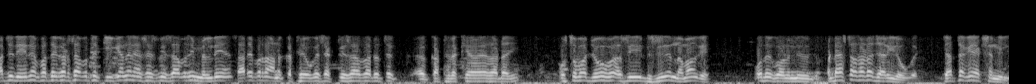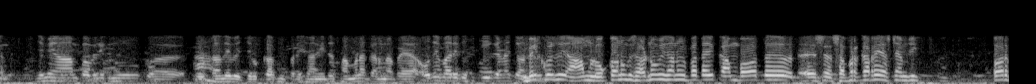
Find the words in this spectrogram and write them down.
ਅੱਜ ਦੇਖਦੇ ਹਾਂ ਫਤਿਹਗੜ੍ਹ ਸਾਹਿਬ ਉੱਥੇ ਕੀ ਕਹਿੰਦੇ ਨੇ ਐਸਐਸਪੀ ਸਾਹਿਬ ਅਸੀਂ ਮਿਲਦੇ ਹਾਂ। ਸਾਰੇ ਪ੍ਰਧਾਨ ਇਕੱਠੇ ਹੋ ਕੇ ਸੈਕਟਰੀ ਸਾਹਿਬ ਸਾਡੇ ਉੱਥੇ ਇਕੱਠ ਰੱਖਿਆ ਹੋਇਆ ਸਾਡਾ ਜੀ। ਉਸ ਤੋਂ ਬਾਅਦ ਜੋ ਅਸੀਂ ਡਿਸੀਜਨ ਲਵਾਂਗੇ ਉਹਦੇ ਕੋਲ ਪ੍ਰੋਟੈਸਟ ਸਾਡਾ ਜਾਰੀ ਰਹੂਗਾ ਜੀ, ਜਦ ਤੱਕ ਐਕਸ਼ਨ ਨਹੀਂ ਲੈਂਦੇ। ਜਿਵੇਂ ਆਮ ਪਬਲਿਕ ਨੂੰ ਅਹ, ਵੋਟਾਂ ਦੇ ਵਿੱਚ ਕਾਫੀ ਪਰੇਸ਼ਾਨੀ ਦਾ ਸਾਹਮਣਾ ਕਰਨਾ ਪਿਆ ਉਹਦੇ ਬਾਰੇ ਤੁਸੀਂ ਕੀ ਕਹਿਣਾ ਚਾਹੁੰਦੇ ਹੋ? ਬਿਲਕੁਲ ਜੀ ਆਮ ਲੋਕਾਂ ਨੂੰ ਵੀ ਸਾਨੂੰ ਵੀ ਸਾਨੂੰ ਵੀ ਪਤਾ ਹੈ ਕੰਮ ਬਹੁਤ ਸਫਰ ਕਰ ਰਹੇ ਇਸ ਟਾਈਮ ਜੀ। ਪਰ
